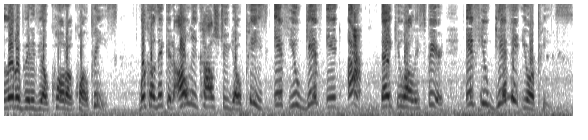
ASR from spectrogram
little bit of your quote unquote peace? Because it can only cost you your peace if you give it up. Thank you, Holy Spirit. If you give it your peace.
